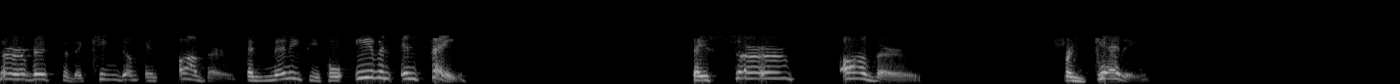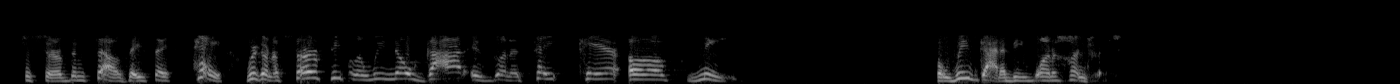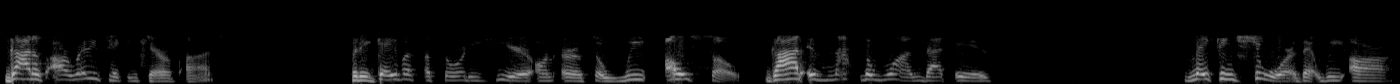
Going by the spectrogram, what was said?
service to the kingdom and others, and many people, even in faith, they serve others, forgetting to serve themselves. They say, hey, we're going to serve people and we know God is going to take care of me. But we've got to be 100. God is already taking care of us. But he gave us authority here on earth so we also God is not the one that is making sure that we are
